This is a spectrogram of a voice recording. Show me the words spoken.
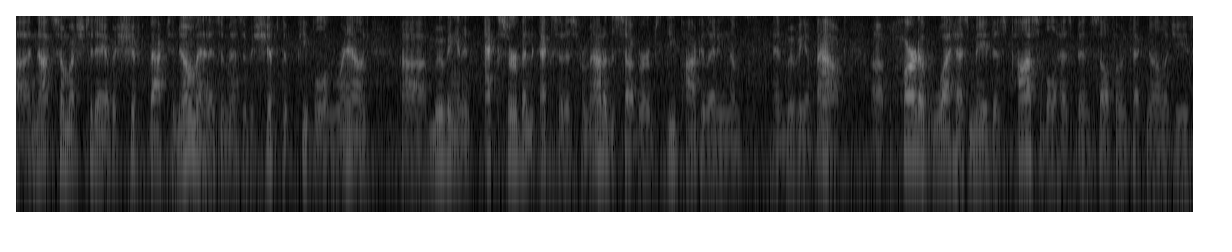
Uh, not so much today of a shift back to nomadism as of a shift of people around uh, moving in an exurban exodus from out of the suburbs, depopulating them, and moving about. Uh, part of what has made this possible has been cell phone technologies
